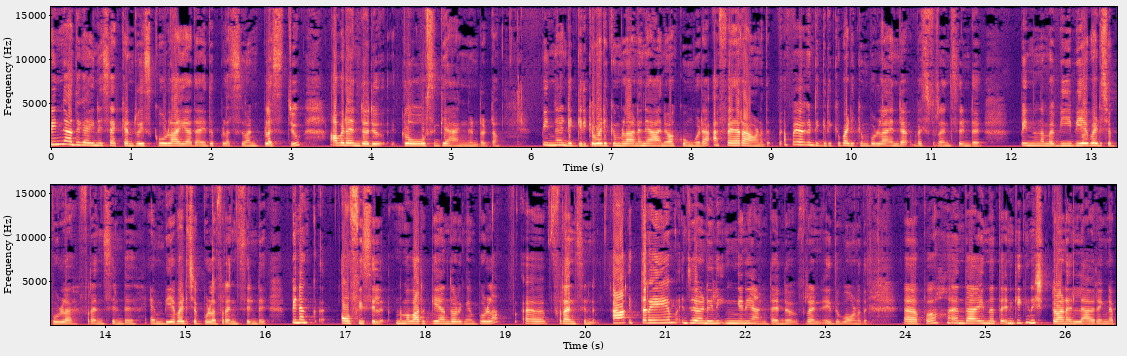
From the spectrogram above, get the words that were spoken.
പിന്നെ അത് കഴിഞ്ഞ് സെക്കൻഡറി സ്കൂളായി അതായത് പ്ലസ് വൺ പ്ലസ് ടു അവിടെ എന്റെ ഒരു ക്ലോസ് ഗ്യാങ് ഉണ്ട് കേട്ടോ. പിന്നെ ഡിഗ്രിക്ക് പഠിക്കുമ്പോഴാണ് ഞാനും അക്കും കൂടെ അഫെയർ ആവണത്. അപ്പോൾ ഡിഗ്രിക്ക് പഠിക്കുമ്പോഴുള്ള എന്റെ ബെസ്റ്റ് ഫ്രണ്ട്സ് ഉണ്ട്. പിന്നെ നമ്മൾ ബി ബി എ പഠിച്ചപ്പോൾ ഉള്ള ഫ്രണ്ട്സ് ഉണ്ട് എം ബി എ പഠിച്ചപ്പോൾ ഉള്ള ഫ്രണ്ട്സ് ഉണ്ട്. പിന്നെ ഓഫീസിൽ നമ്മൾ വർക്ക് ചെയ്യാൻ തുടങ്ങിയപ്പോൾ ഉള്ള ഫ്രണ്ട്സ് ഉണ്ട്. ആ ഇത്രയും ജേർണിയിൽ ഇങ്ങനെയാണ് കേട്ടോ എന്റെ ഫ്രണ്ട് ഇത് പോണത്. അപ്പോൾ എന്താ ഇന്നത്തെ എനിക്കിങ്ങനെ ഇഷ്ടമാണ് എല്ലാവരും ഇങ്ങനെ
